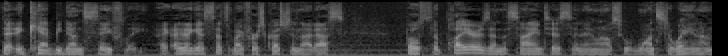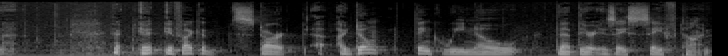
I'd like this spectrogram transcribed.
that it can't be done safely? I, I guess that's my first question. I'd ask both the players and the scientists and anyone else who wants to weigh in on that. If I could start, I don't think we know that there is a safe time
